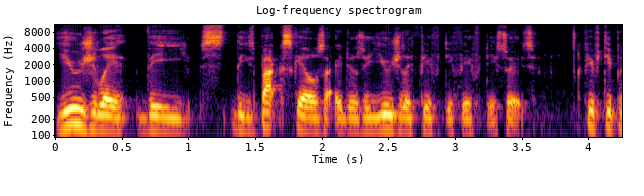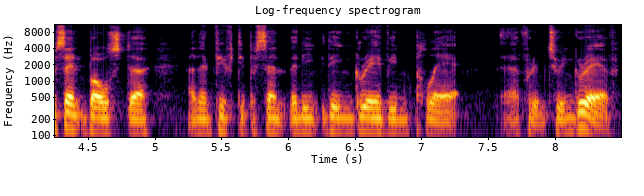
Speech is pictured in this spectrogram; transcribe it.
Usually the these back scales that he does are usually 50-50, so it's 50% bolster and then 50% the, the engraving plate uh, for him to engrave.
